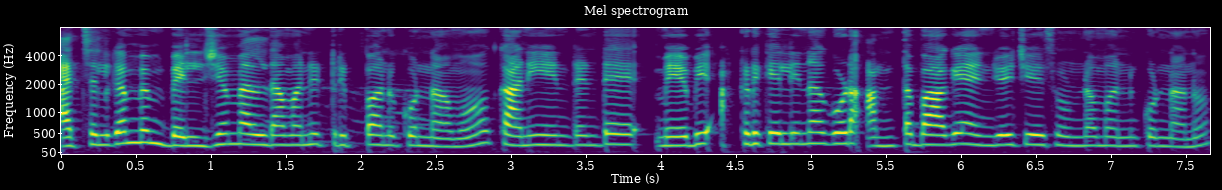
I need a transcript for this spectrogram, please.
యాక్చువల్గా మేము బెల్జియం వెళ్దామని ట్రిప్ అనుకున్నాము. కానీ ఏంటంటే మేబీ అక్కడికి వెళ్ళినా కూడా అంత బాగా ఎంజాయ్ చేసి ఉండం అనుకున్నాను.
